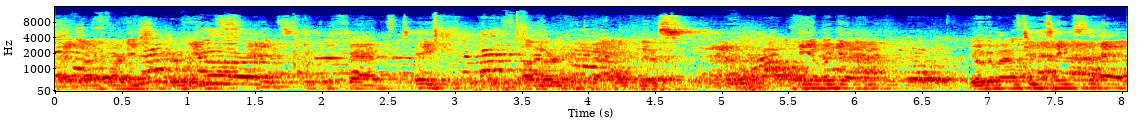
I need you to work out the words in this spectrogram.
And Doug Marty Sugar incensed with the fans' take on their combativeness. Walking up again. Yoga Master takes the head.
